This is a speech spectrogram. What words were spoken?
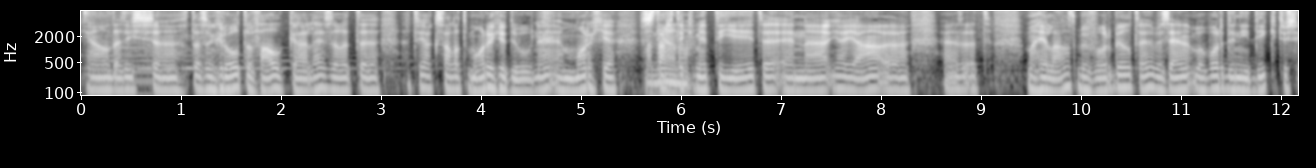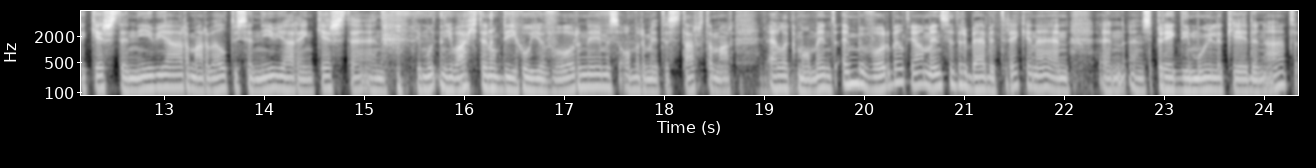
Ja, dat is, uh, dat is een grote valkuil. Hè. Zo het, het, ja, ik zal het morgen doen. Hè. En morgen start ik met diëten. En ja, ja. Het, maar helaas, bijvoorbeeld, hè, we, zijn, we worden niet dik tussen kerst en nieuwjaar, maar wel tussen nieuwjaar en kerst. Hè. En je moet niet wachten op die goede voornemens om ermee te starten, maar elk moment. En bijvoorbeeld, ja, mensen erbij betrekken. Hè, en, en, en spreek die moeilijkheden uit.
